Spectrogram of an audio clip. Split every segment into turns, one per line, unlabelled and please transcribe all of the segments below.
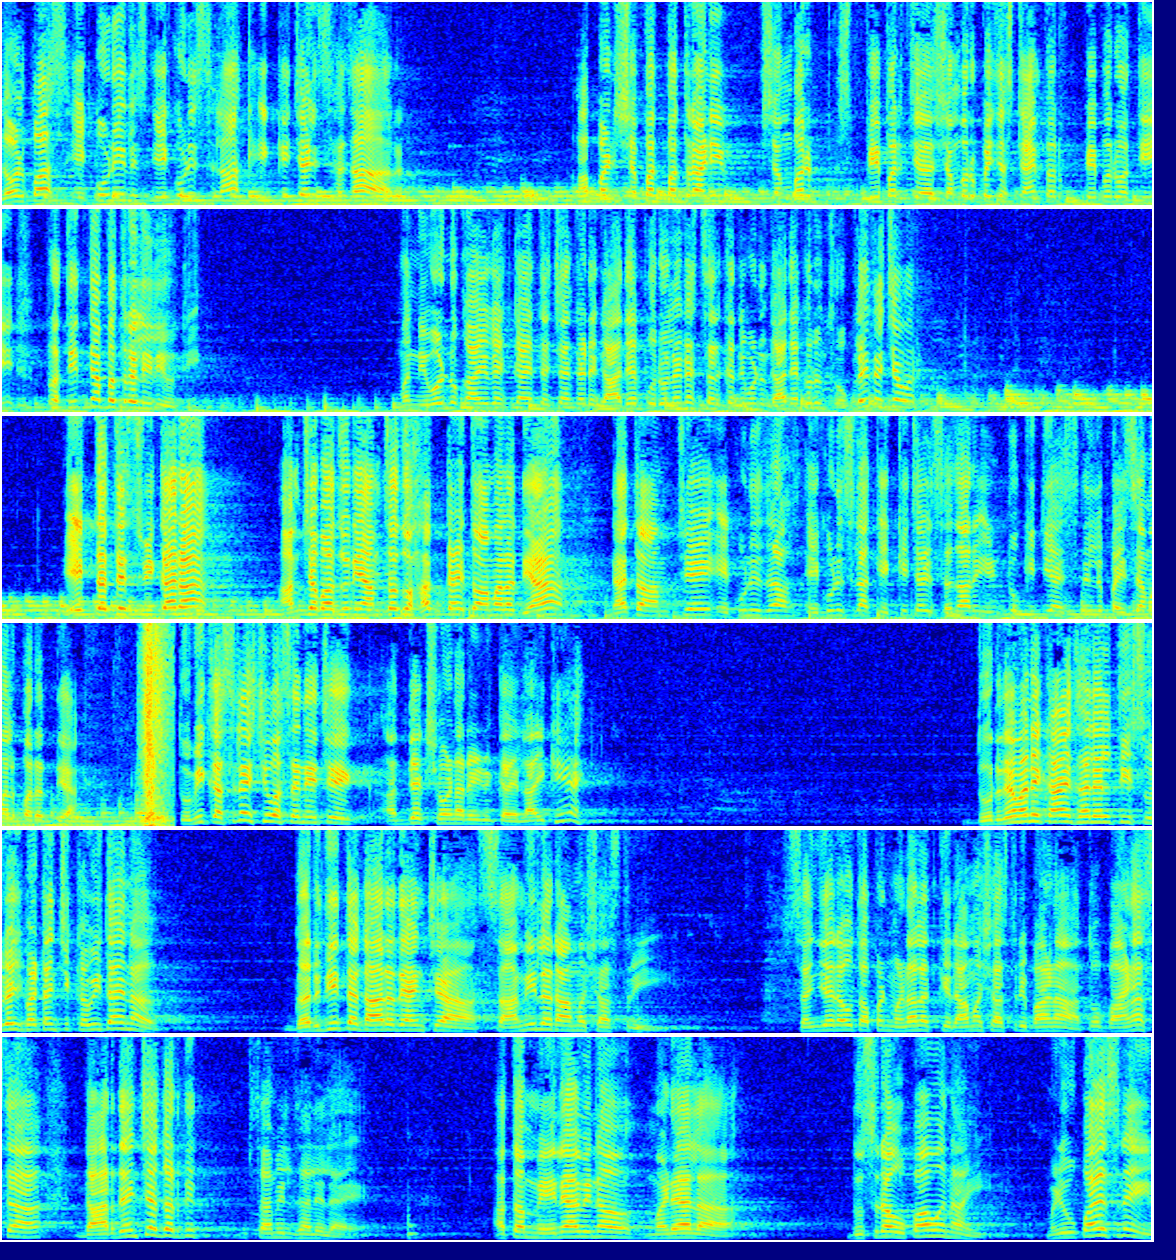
जवळपास एकोणीस एकोणीस लाख एक्केचाळीस हजार. आपण शपथपत्र आणि शंभर पेपर शंभर रुपयाच्या स्टॅम्प पेपरवरती प्रतिज्ञापत्र लिहिली होती. मग निवडणूक आयोग आहे काय त्याच्याकडे गाद्या पुरवल्या नाही सरकार निवडणूक गाद्या करून झोपले त्याच्यावर? एक तर ते स्वीकारा. आमच्या बाजूने आमचा जो हक्क आहे तो आम्हाला द्या. नाही तर आमचे एकोणीस लाख एकोणीस लाख एक्केचाळीस हजार इंटू किती असलेले पैसे आम्हाला परत द्या. तुम्ही कसले शिवसेनेचे अध्यक्ष होणारे काय लायकी आहे? दुर्दैवाने काय झालेलं ती सुरेश भटांची कविता आहे ना? गर्दीत गारद्यांच्या सामील रामशास्त्री. संजय राऊत आपण म्हणालात की रामशास्त्री बाणा तो बाणास त्या गारद्यांच्या गर्दीत सामील झालेला आहे. आता मेल्याविना मण्याला दुसरा उपाव नाही. म्हणजे उपायच नाही.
